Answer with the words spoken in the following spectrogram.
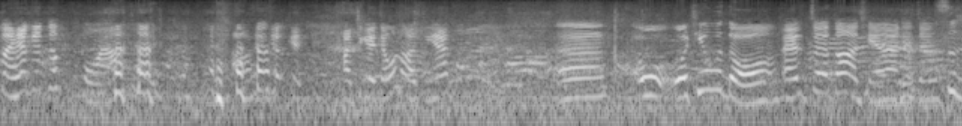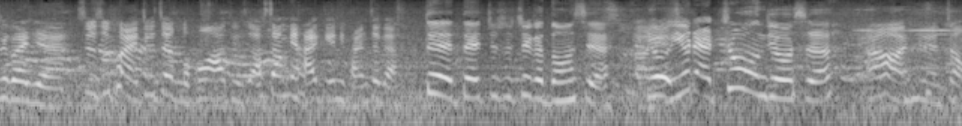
My hair hết up. Okay, okay. How do you get down? How do you get? 嗯，我我听不懂。哎，这个多少钱啊？你这四十块钱。四十块，就这个花，就是上面还给你盘这个。对对，就是这个东西，有有点重，就是。啊，有点重。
